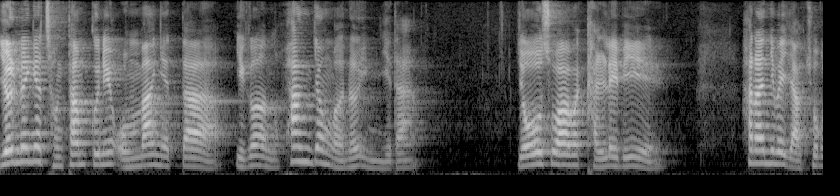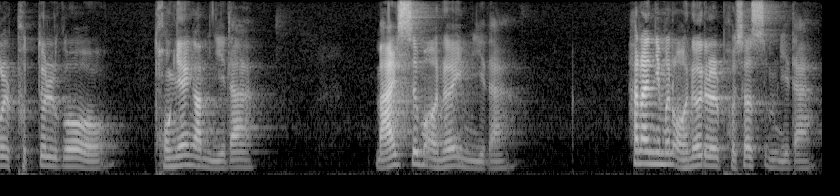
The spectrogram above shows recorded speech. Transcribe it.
열 명의 정탐꾼이 원망했다. 이건 환경 언어입니다. 여호수아와 갈렙이 하나님의 약속을 붙들고 동행합니다. 말씀 언어입니다. 하나님은 언어를 보셨습니다.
